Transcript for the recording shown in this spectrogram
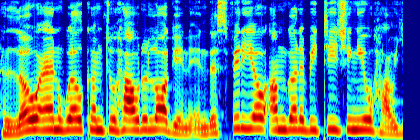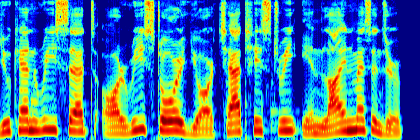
Hello and welcome to how to login. In this video, I'm going to be teaching you how you can reset or restore your chat history in Line Messenger.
